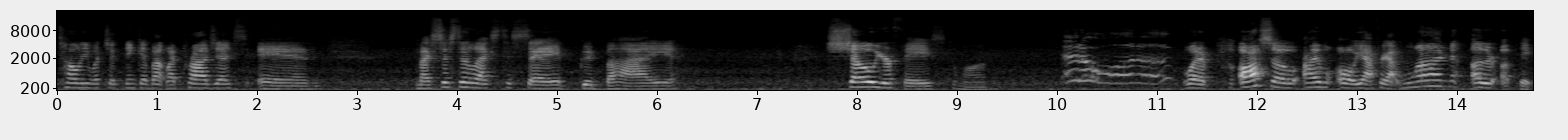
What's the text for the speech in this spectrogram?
Tell me what you think about my projects. And my sister likes to say goodbye. Show your face. Come on. I don't wanna. whatever. Also, I'm oh yeah, I forgot one other update.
